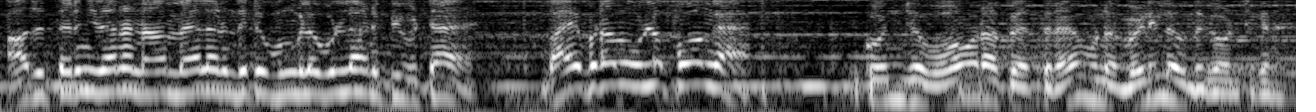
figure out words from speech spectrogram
அது தெரிஞ்சுதானே நான் மேல இருந்துட்டு உங்களை உள்ள அனுப்பி விட்டேன் பயப்படாம உள்ள போங்க. கொஞ்சம் ஓவரா பேசுற உன்னை வெளியில வந்து கவனிச்சுக்கிறேன்.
